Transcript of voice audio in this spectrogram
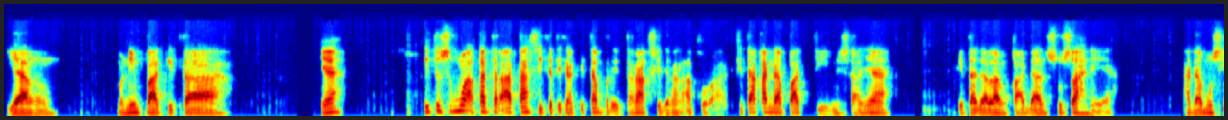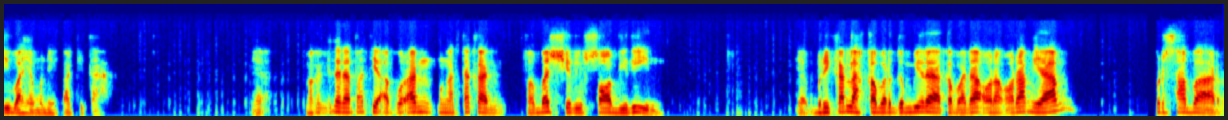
yang menimpa kita, ya, itu semua akan teratasi ketika kita berinteraksi dengan Al-Quran. Kita akan dapati, misalnya kita dalam keadaan susah nih ya, ada musibah yang menimpa kita. Ya, maka kita dapati Al-Quran mengatakan, Fabashirif sabirin. Ya, berikanlah kabar gembira kepada orang-orang yang bersabar.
